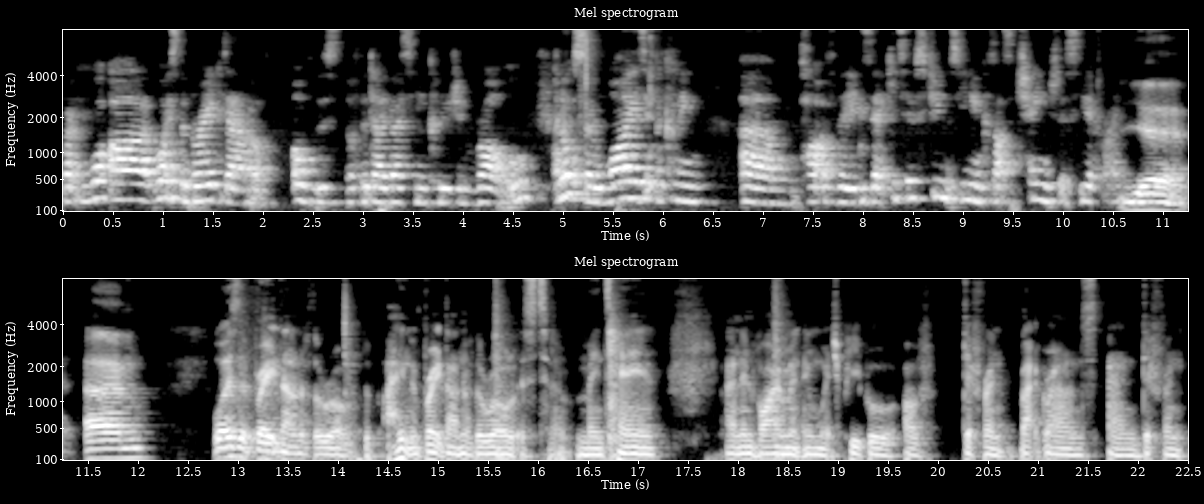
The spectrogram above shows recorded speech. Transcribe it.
like what are what is the breakdown of of this of the diversity inclusion role, and also why is it becoming um, part of the executive students union because that's changed this year, right? Yeah. Um, what is the breakdown of the role? I think the breakdown of the role is to maintain an environment in which people of different backgrounds and different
